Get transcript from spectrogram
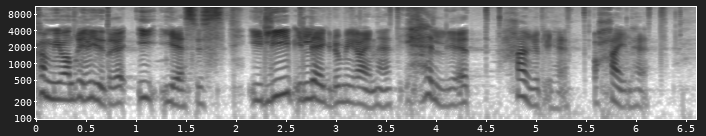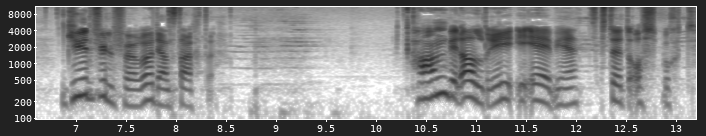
kan vi vandre videre i Jesus. I liv, i legedom, i renhet, i hellighet, herlighet og heilhet. Gud fullfører det han starter. Han vil aldri i evighet støte oss bort.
